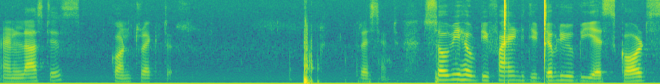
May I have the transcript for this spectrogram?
And last is contractor. Present. So we have defined the WBS codes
